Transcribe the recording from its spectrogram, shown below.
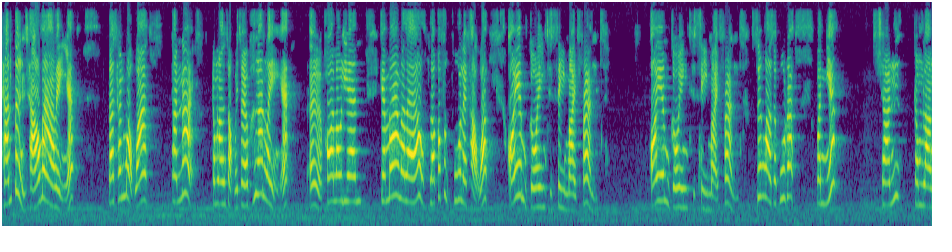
ฉันตื่นเช้ามาอะไรอย่างเงี้ย แล้วฉันบอกว่าฉันน่ะกำลังจะไปเจอเพื่อนอะไรอย่างเงี้ย เออ พอเราเรียนแกมมามาแล้ว เราก็ฝึกพูดเลยค่ะว่า I am going to see my friend I am going to see my friend ซึ่งเราจะพูดว่า วันเนี้ยฉันกำลัง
